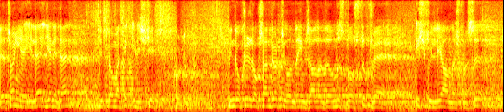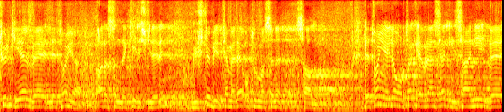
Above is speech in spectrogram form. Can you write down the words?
Letonya ile yeniden diplomatik ilişki kurduk. 1994 yılında imzaladığımız dostluk ve işbirliği anlaşması Türkiye ve Letonya arasındaki ilişkilerin güçlü bir temele oturmasını sağladı. Letonya ile ortak evrensel insani ve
